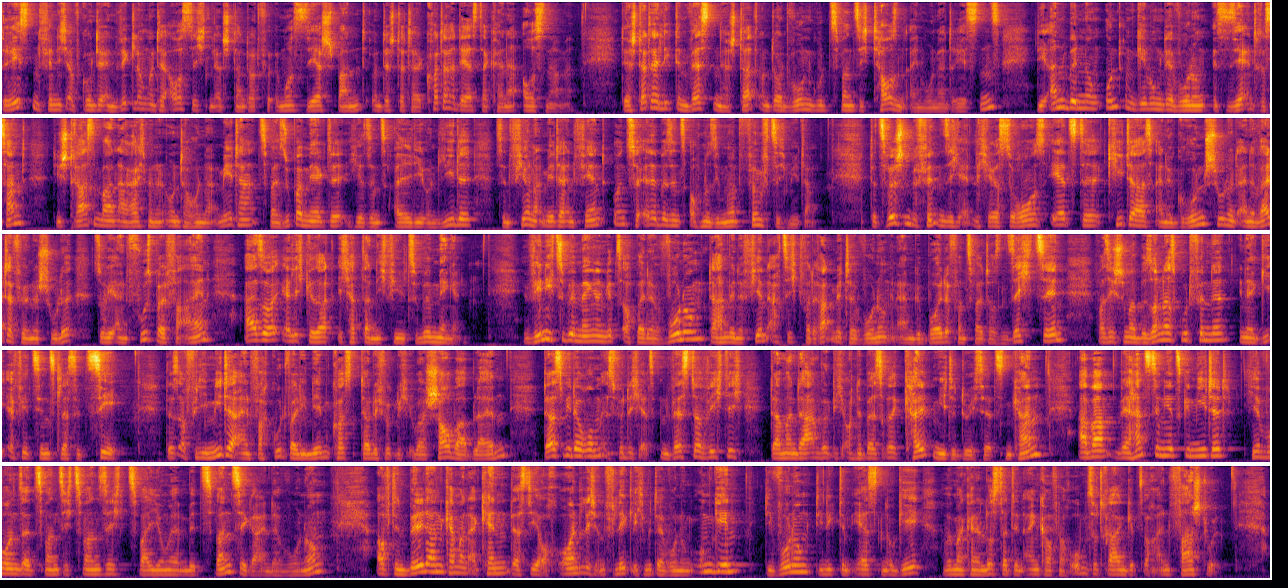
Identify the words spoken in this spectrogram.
Dresden finde ich aufgrund der Entwicklung und der Aussichten als Standort für Immos sehr spannend und der Stadtteil Kotter, der ist da keine Ausnahme. Der Stadtteil liegt im Westen der Stadt und dort wohnen gut 20.000 Einwohner Dresdens. Die Anbindung und Umgebung der Wohnung ist sehr interessant. Die Straßenbahn erreicht man in unter 100 Meter. Zwei Supermärkte, hier sind es Aldi und Lidl, sind 400 Meter entfernt und zur Elbe sind es auch nur 750 Meter. Dazwischen befinden sich etliche Restaurants, Ärzte, Kitas, eine Grundschule und eine weiterführende Schule sowie ein Fußballverein. Also ehrlich gesagt, ich habe da nicht viel zu bemängeln. Wenig zu bemängeln gibt es auch bei der Wohnung. Da haben wir eine 84 Quadratmeter Wohnung in einem Gebäude von 2016. Was ich schon mal besonders gut finde, Energieeffizienzklasse C. Das ist auch für die Mieter einfach gut, weil die Nebenkosten dadurch wirklich überschaubar bleiben. Das wiederum ist für dich als Investor wichtig, da man da wirklich auch eine bessere Kaltmiete durchsetzen kann. Aber wer hat es denn jetzt gemietet? Hier wohnen seit 2020 zwei junge mit 20er in der Wohnung. Auf den Bildern kann man erkennen, dass die auch ordentlich und pfleglich mit der Wohnung umgehen. Die Wohnung, die liegt im ersten OG und wenn man keine Lust hat, den Einkauf nach oben zu tragen, gibt es auch einen Fahrstuhl.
